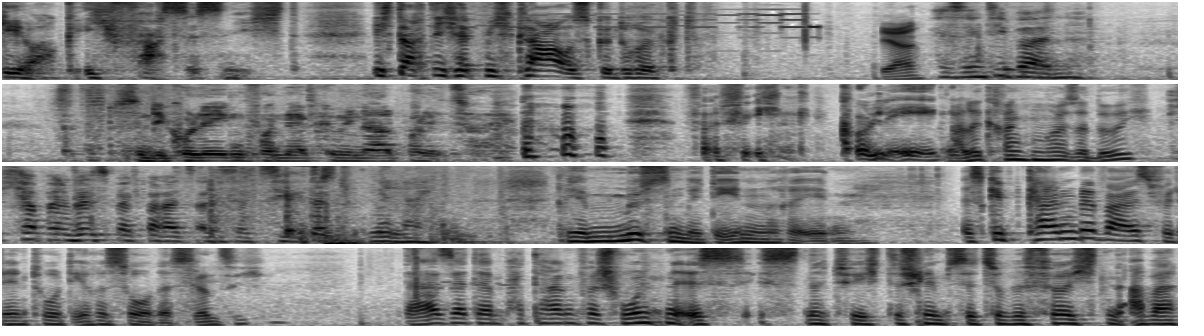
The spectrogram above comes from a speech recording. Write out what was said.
Georg, ich fass es nicht. Ich dachte, ich hätte mich klar ausgedrückt. Ja? Wer sind die beiden? Das sind die Kollegen von der Kriminalpolizei. Von wegen Kollegen. Alle Krankenhäuser durch? Ich habe in Wilsberg bereits alles erzählt. Das tut mir leid. Wir müssen mit ihnen reden. Es gibt keinen Beweis für den Tod ihres Sohnes. Ganz sicher? Da er seit ein paar Tagen verschwunden ist, ist natürlich das Schlimmste zu befürchten. Aber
